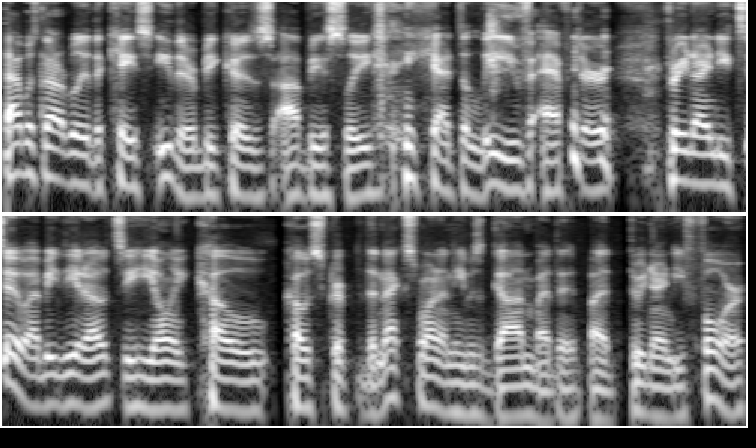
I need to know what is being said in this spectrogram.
that was not really the case either, because obviously he had to leave after 392. I mean, you know, see, he only co co scripted the next one, and he was gone by the by 394.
